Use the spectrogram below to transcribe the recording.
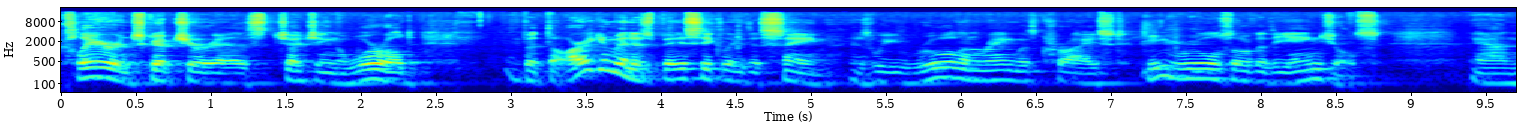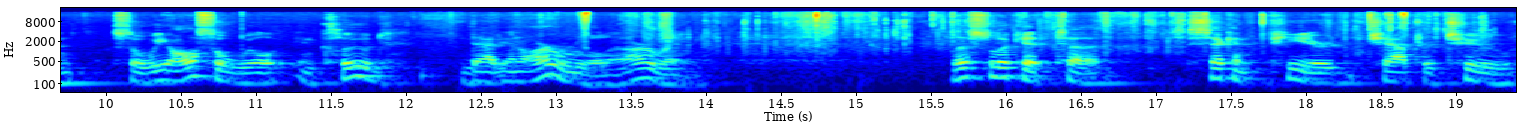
clear in Scripture as judging the world, but the argument is basically the same. As we rule and reign with Christ, He rules over the angels. And so we also will include that in our rule in our reign. Let's look at uh, 2 Peter chapter 2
